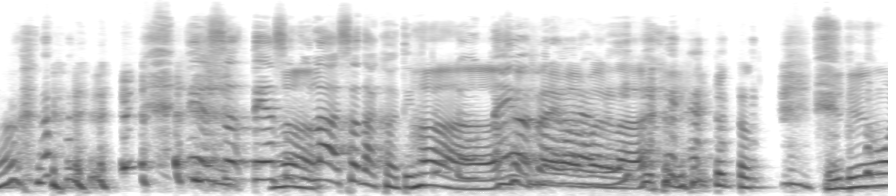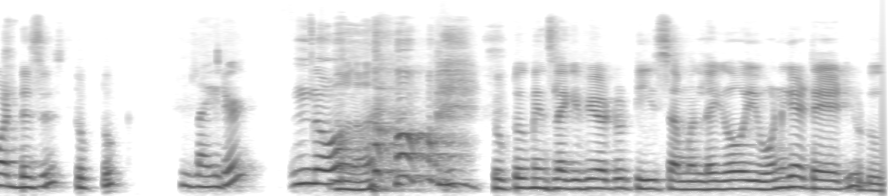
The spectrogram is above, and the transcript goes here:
ते असं ते असं तुला असं दाखवतील tuk tuk what this is tuk tuk lighter no tuk tuk means like if you to teach someone like oh you won't get it you do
